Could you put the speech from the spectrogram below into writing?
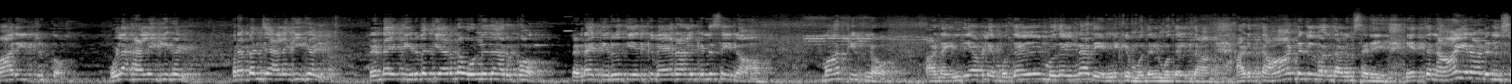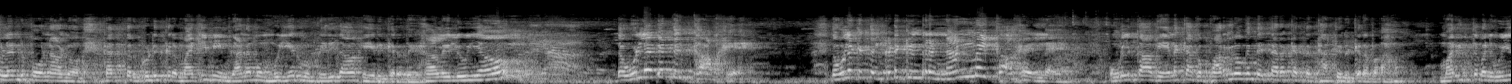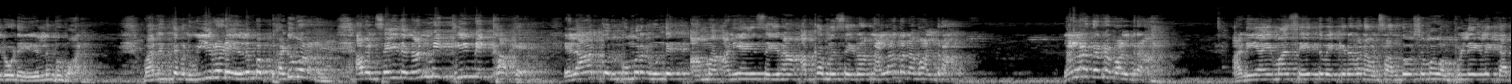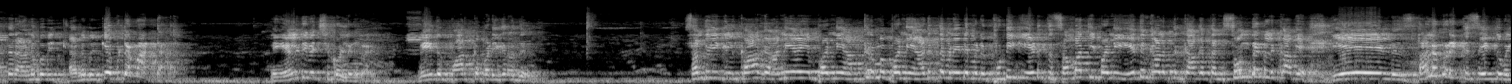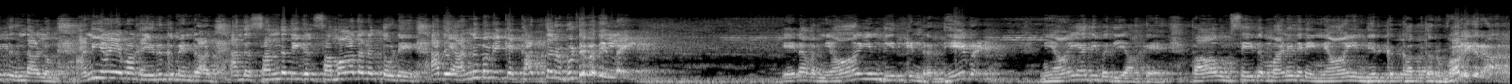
மாறிட்டு இருக்கோம். உலக அழகிகள் பிரபஞ்ச அழகிகள். ரெண்டாயிரத்தி இருபத்தி ஆறுனா ஒன்று தான் இருக்கும். ரெண்டாயிரத்தி இருபத்தி ஏழுக்கு வேற ஆளுக்கு என்ன செய்யணும்? மாற்றிடணும் ஆனால் இந்தியாவிலே முதல் முதல்னா அது என்றைக்கு முதல் முதல் தான் அடுத்த ஆண்டுகள் வந்தாலும் சரி எத்தனை ஆயிரம் ஆண்டுகள் சுழன்று போனாலும் கத்தர் கொடுக்குற மகிமையும் கனமும் உயர்வும் பெரிதாக இருக்கிறது. ஹalleluya இந்த உலகத்திற்காக இந்த உலகத்தில் கிடைக்கின்ற நன்மைக்காக இல்லை. உங்களுக்காக எனக்காக பரலோகத்தை திறக்கத்தை காத்திருக்கிறவா? மறித்தவன் உயிரோடு எழும்புவான். மறித்தவன் உயிரோடு எழும்பப்படுவான். அவன் செய்த நன்மை தீமைக்காக. எல்லாருக்கும் ஒரு குமரன் உண்டு. அம்மா அநியாயம் செய்கிறான் அக்கிரமம் செய்கிறான் நல்லா தானே வாழ்றான். நல்லா தானே வாழ்றான். அநியாயமா சேர்த்து வைக்கிறவன் அவன் சந்தோஷமா அவன் பிள்ளைகளை கத்தர் அனுபவி அனுபவிக்க விட மாட்டான் நீங்கள் எழுதி வச்சுக் கொள்ளுங்கள். வேதம் பார்க்கப்படுகிறது. சந்ததிகளுக்காக அநியாயம் பண்ணி அக்கிரமம் பண்ணி அடுத்தவனிடம் என்று புடுங்கி எடுத்து சமாத்தி பண்ணி எதிர்காலத்திற்காக தன் சொந்தங்களுக்காக ஏழு தலைமுறைக்கு சேர்த்து வைத்திருந்தாலும் அநியாயமாக இருக்கும் என்றால் அந்த சந்ததிகள் சமாதானத்தோடு அதை அனுபவிக்க கத்தர் விடுவதில்லை. ஏன்னா அவர் நியாயம் தீர்க்கின்ற தேவன். நியாயாதிபதியாக பாவம் செய்த மனிதனை நியாயம் தீர்க்க கத்தர் வருகிறார்.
